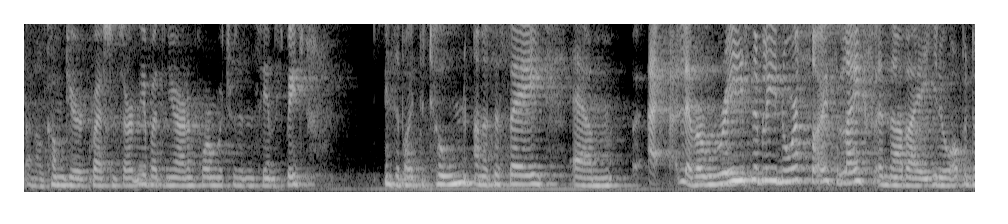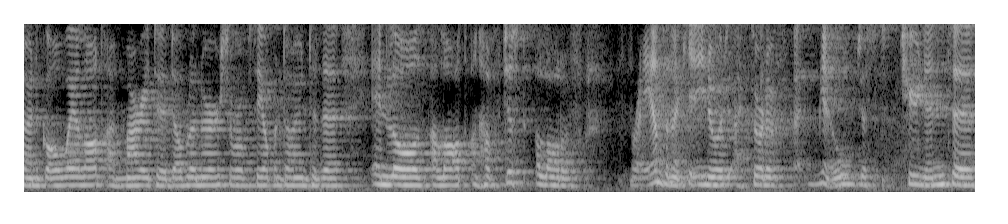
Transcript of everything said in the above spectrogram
and I'll come to your question certainly about the New Ireland Forum which was in the same speech is about the tone. And as I say, um, I live a reasonably north-south life in that I, you know, up and down to Galway a lot. I'm married to a Dubliner, so obviously up and down to the in-laws a lot, and have just a lot of friends. And I, you know, I sort of, you know, just tune into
